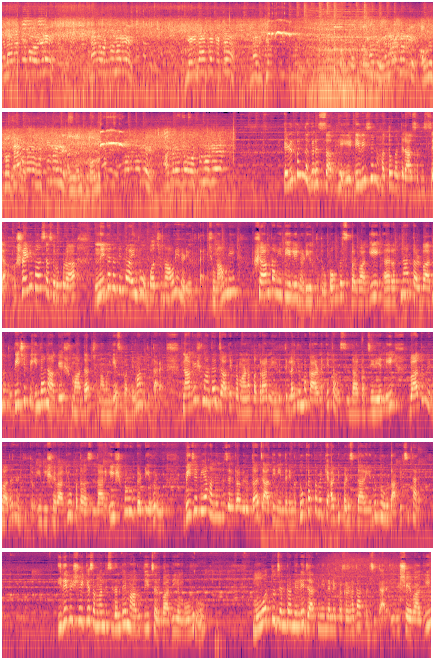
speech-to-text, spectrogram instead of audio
ಎಲ್ಲ ನಡ್ರಿಪ್ಪ ಹೊರಗಡೆ ನಾನು ಅಷ್ಟು ನೋಡ್ರಿ ದಾಟ್ಬೇಕಷ್ಟೇ? ನೋಡ್ರಿ ಎಲ್ಲರೂ ನೋಡ್ರಿ ಅವ್ರನ್ನ ವಸ್ತು ನೋಡ್ರಿ ಅವರು ಅವ್ರು ಎಲ್ಲರೂ ನೋಡ್ರಿ ಆ ಕಡೆ ಇದ್ದಾರೆ ಅಷ್ಟು ನೋಡ್ರಿ ಇಳಕಲ್ ನಗರಸಭೆ ಡಿವಿಷನ್ ಹತ್ತೊಂಬತ್ತರ ಸದಸ್ಯ ಶ್ರೀನಿವಾಸ ಸುರಪುರ ನಿಧನದಿಂದ ಇಂದು ಉಪಚುನಾವಣೆ ನಡೆಯುತ್ತಿದೆ. ಚುನಾವಣೆ ಶಾಂತ ರೀತಿಯಲ್ಲಿ ನಡೆಯುತ್ತಿದ್ದು, ಕಾಂಗ್ರೆಸ್ ಪರವಾಗಿ ರತ್ನಾ ತಳ್ವಾರ್ ಮತ್ತು ಬಿಜೆಪಿಯಿಂದ ನಾಗೇಶ್ ಮಾದರ್ ಚುನಾವಣೆಗೆ ಸ್ಪರ್ಧೆ ಮಾಡುತ್ತಿದ್ದಾರೆ. ನಾಗೇಶ್ ಮಾದರ್ ಜಾತಿ ಪ್ರಮಾಣ ಪತ್ರ ನೀಡುತ್ತಿಲ್ಲ ಎಂಬ ಕಾರಣಕ್ಕೆ ತಹಸೀಲ್ದಾರ್ ಕಚೇರಿಯಲ್ಲಿ ವಾದ ವಿವಾದ ನಡೆದಿತ್ತು. ಈ ವಿಷಯವಾಗಿ ಉಪ ತಹಸೀಲ್ದಾರ್ ಈಶ್ವರ ಗಡ್ಡಿಯವರು ಬಿಜೆಪಿಯ ಹನ್ನೊಂದು ಜನರ ವಿರುದ್ಧ ಜಾತಿ ನಿಂದನೆ ಮತ್ತು ಕರ್ತವ್ಯಕ್ಕೆ ಅಡ್ಡಿಪಡಿಸಿದ್ದಾರೆ ಎಂದು ದೂರು ದಾಖಲಿಸಿದ್ದಾರೆ. ಇದೇ ವಿಷಯಕ್ಕೆ ಸಂಬಂಧಿಸಿದಂತೆ ಮಾರುತಿ ಚಲ್ವಾದಿ ಎಂಬುವರು ಮೂವತ್ತು ಜನರ ಮೇಲೆ ಜಾತಿ ನಿಂದನೆ ಪ್ರಕರಣ ದಾಖಲಿಸಿದ್ದಾರೆ. ಈ ವಿಷಯವಾಗಿ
